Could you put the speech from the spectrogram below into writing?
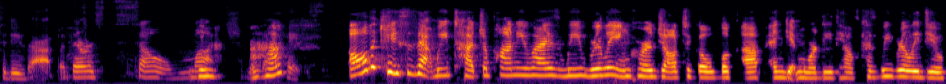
to do that, but there is so much with Uh-huh. All the cases that we touch upon, you guys, we really encourage y'all to go look up and get more details because we really do,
